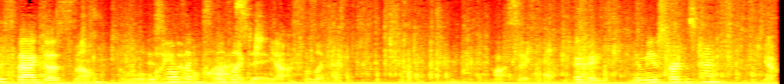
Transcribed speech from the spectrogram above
This bag does smell a little It funny, smells though. like It smells plastic. yeah, it smells like plastic. Okay, you want me to start this time? Yeah.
